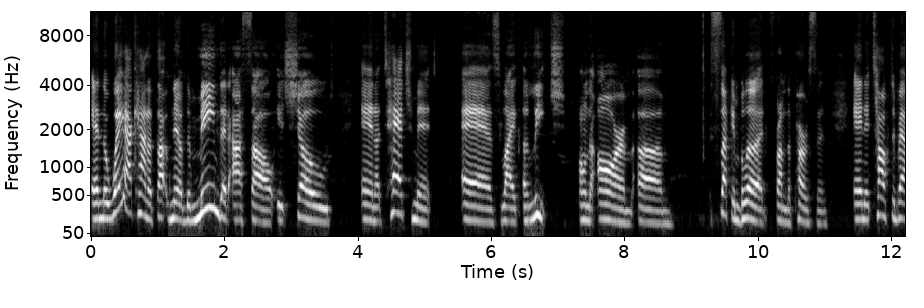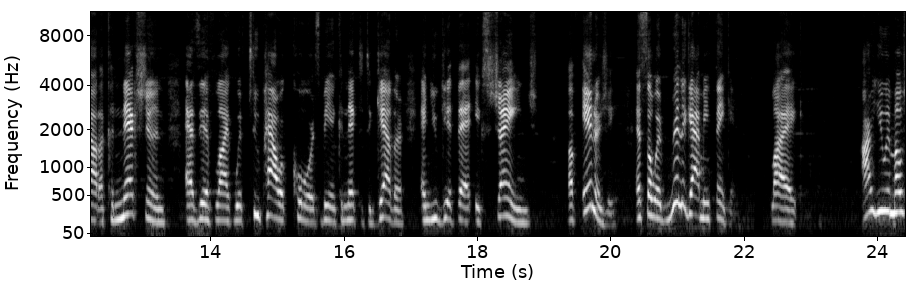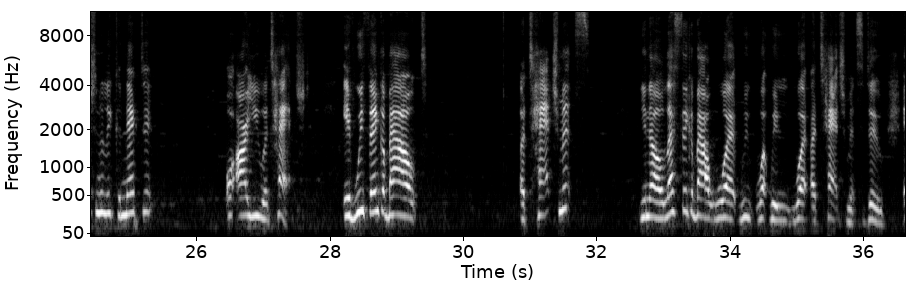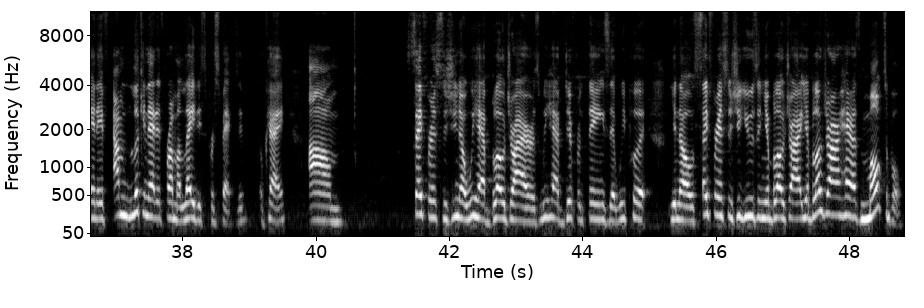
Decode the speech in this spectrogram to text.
And the way I kind of thought now, the meme that I saw, it showed an attachment as like a leech on the arm um, sucking blood from the person. And it talked about a connection as if like with two power cords being connected together and you get that exchange of energy. And so it really got me thinking like are you emotionally connected or are you attached? If we think about attachments you know let's think about what we what we what attachments do. And if i'm looking at it from a lady's perspective okay? Um say for instance you know we have blow dryers. We have different things that we put you know say for instance you're using your blow dryer. Your blow dryer has multiple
